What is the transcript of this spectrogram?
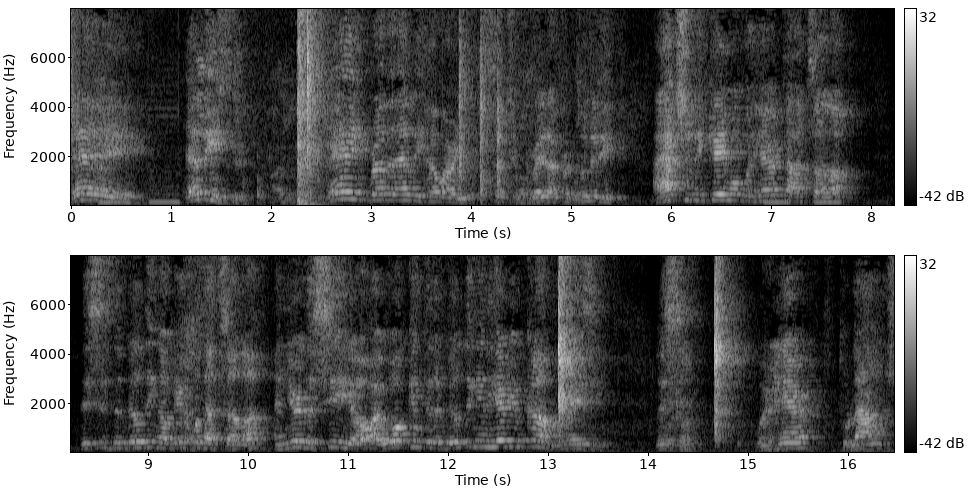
Hey, Ellie. Hey, brother Ellie, how are you? Such a great opportunity. I actually came over here to Hatzalah. This is the building of Ichud Hatzalah, and you're the CEO. I walk into the building, and here you come. Amazing. Listen, we're here to launch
